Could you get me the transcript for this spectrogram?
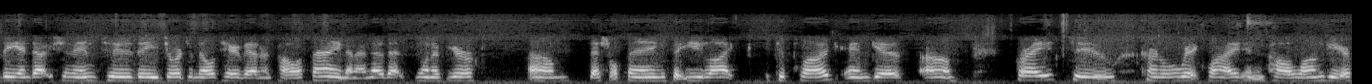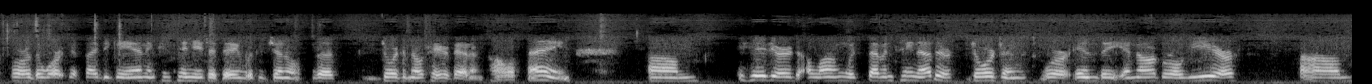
the induction into the Georgia Military Veterans Hall of Fame. And I know that's one of your um, special things that you like to plug and give um, praise to Colonel Rick White and Paul Longyear for the work that they began and continue to do with the general the Georgia Military Veterans Hall of Fame um, Hilliard, along with 17 other Georgians, were in the inaugural year um,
